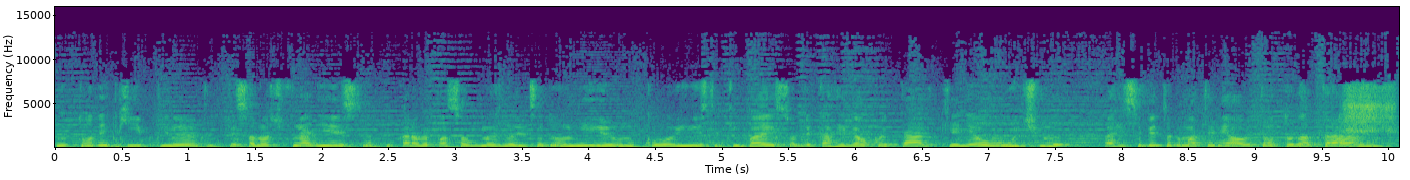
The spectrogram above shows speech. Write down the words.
em toda a equipe, né? Tem que pensar no finalista, que o cara vai passar algumas noites sem dormir, ou no colorista, que vai sobrecarregar o coitado, que ele é o último a receber todo o material. Então todo atraso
